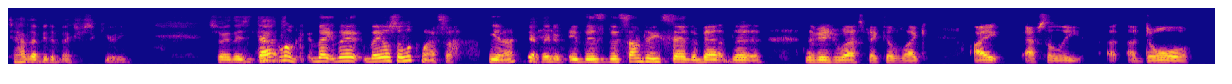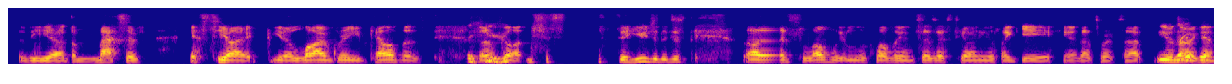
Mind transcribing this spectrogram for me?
to have that bit of extra security. So there's that. look, they, they they also look nicer. You know, yeah, they do. It, there's there's something to be said about the the visual aspect of like I absolutely adore the uh, the massive STI, you know, lime green calipers that I've got. Just they're huge and they just oh, it's lovely. It look lovely and it says STI and you're like, yeah, yeah, that's where it's at. Even though again,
